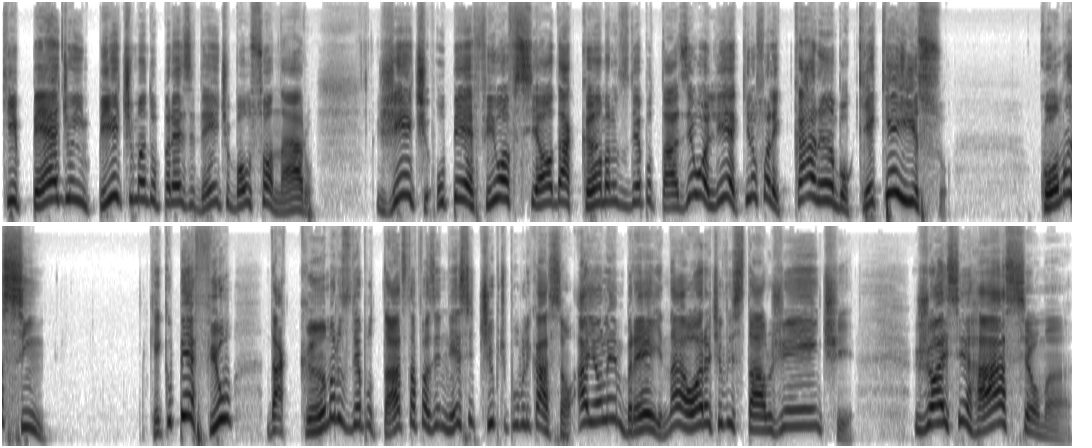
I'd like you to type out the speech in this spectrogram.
que pede o impeachment do presidente Bolsonaro. Gente, o perfil oficial da Câmara dos Deputados. Eu olhei aquilo e falei: caramba, o que, que é isso? Como assim? O que, que o perfil da Câmara dos Deputados está fazendo nesse tipo de publicação? Aí eu lembrei, na hora eu tive estalo, gente. Joyce Hasselman.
